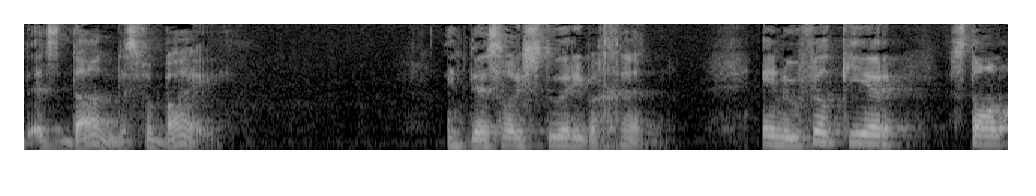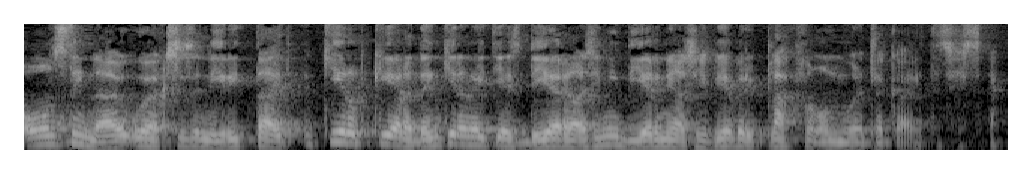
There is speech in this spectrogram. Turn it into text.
it's done, dis verby. En dis waar die storie begin. En hoeveel keer staan ons nie nou ook soos in hierdie tyd, keer op keer, dan dink jy nou net jy's deur en as jy nie deur nie, as jy weer by die plek van onmoontlikheid. Dit is ek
